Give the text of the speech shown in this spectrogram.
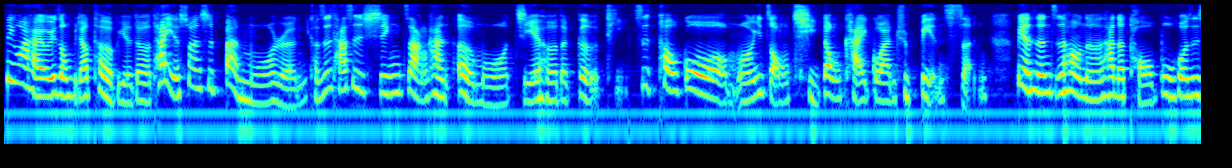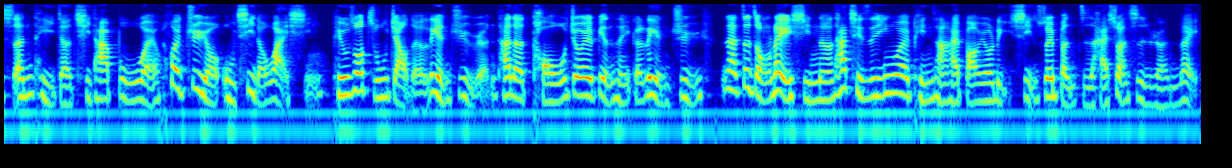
另外还有一种比较特别的，它也算是半魔人，可是它是心脏和恶魔结合的个体，是透过某一种启动开关去变身。变身之后呢，它的头部或是身体的其他部位会具有武器的外形，比如说主角的链锯人，他的头就会变成一个链锯。那这种类型呢，它其实因为平常还保有理性，所以本质还算是人类。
